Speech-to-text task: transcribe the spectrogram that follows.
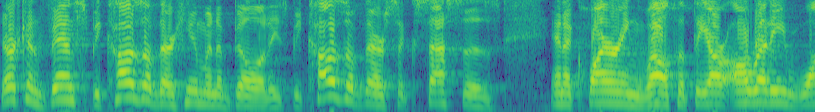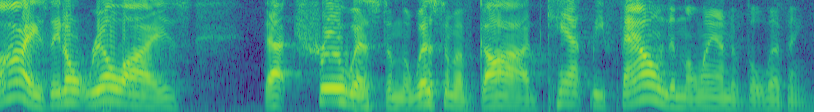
They're convinced because of their human abilities, because of their successes in acquiring wealth, that they are already wise. They don't realize that true wisdom, the wisdom of God, can't be found in the land of the living.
